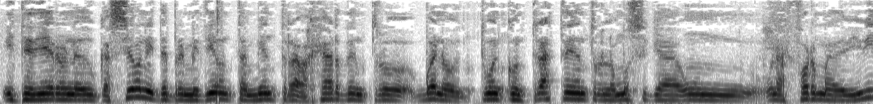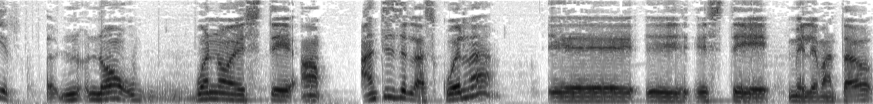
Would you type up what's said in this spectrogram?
y te dieron educación y te permitieron también trabajar dentro, bueno, tú encontraste dentro de la música un- una forma de vivir. Eh, No, no, bueno, este, ah, antes de la escuela, eh, eh, este, me levantaba,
